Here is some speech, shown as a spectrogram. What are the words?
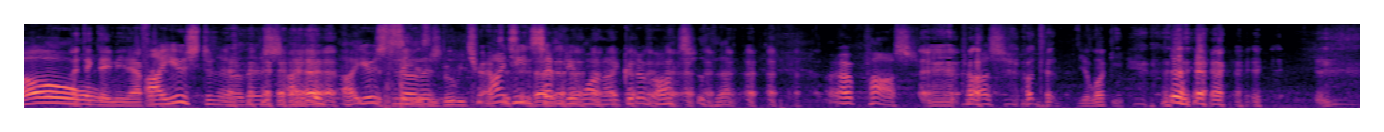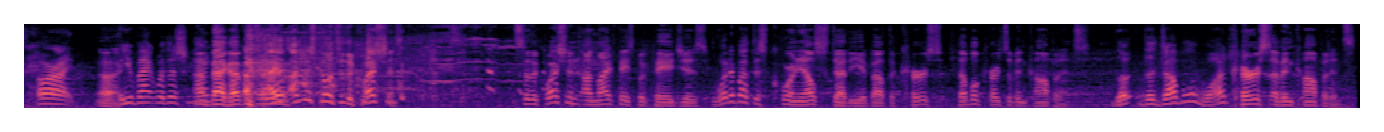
Oh, I think they mean African. I used to know this. I, I used The to know this. isn't booby trapped. 1971. I could have answered that. Uh, pass. Pass. You're lucky. All right. All right. Are you back with us? Again? I'm back. I'm, I, I'm just going through the questions. So the question on my Facebook page is, what about this Cornell study about the curse, double curse of incompetence? The, the double what? Curse of incompetence.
